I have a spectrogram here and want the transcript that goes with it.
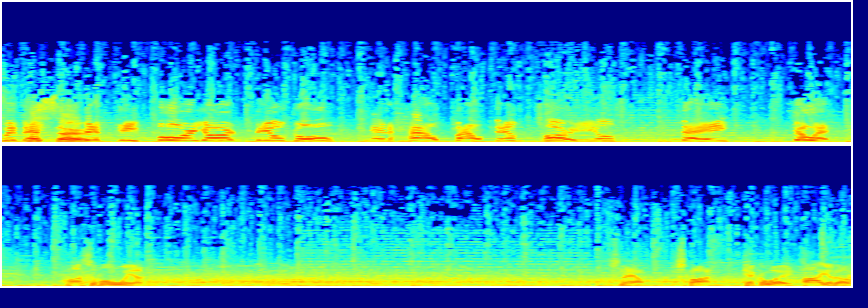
with Yes, a 54-yard field goal. And how about them Tar Heels? They do it. Possible win. Snap, spot, kick away, high enough,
